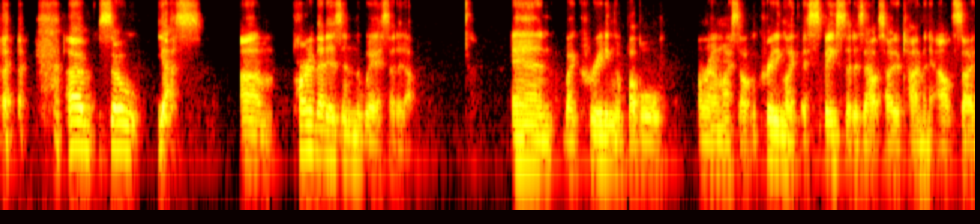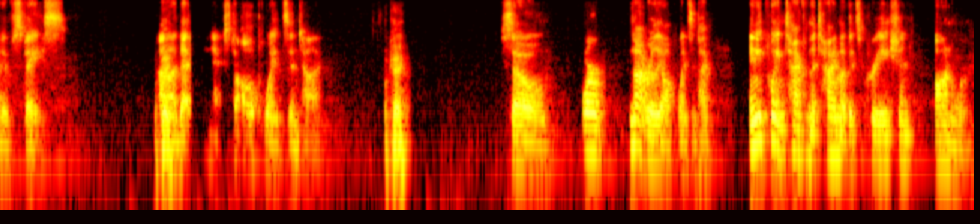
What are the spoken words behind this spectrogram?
um, so yes, um, part of that is in the way I set it up. And by creating a bubble around myself and creating like a space that is outside of time and outside of space okay uh, that connects to all points in time. okay So, or not really all points in time, any point in time from the time of its creation onward.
